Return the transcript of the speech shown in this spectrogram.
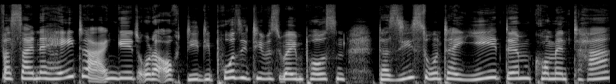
was seine Hater angeht oder auch die, die Positives über ihn posten, da siehst du unter jedem Kommentar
